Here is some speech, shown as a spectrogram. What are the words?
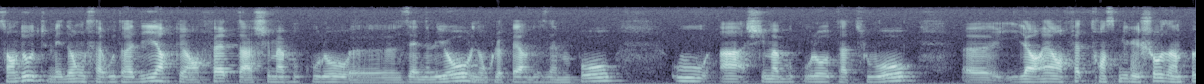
Sans doute, mais donc ça voudrait dire qu'en fait à Shimabukuro euh, Zenryo, donc le père de Zempo, ou à Shimabukuro Tatsuo, euh, il aurait en fait transmis les choses un peu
